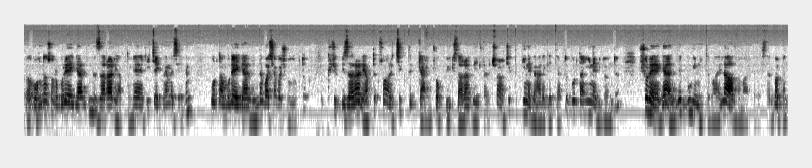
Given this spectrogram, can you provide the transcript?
E, ondan sonra buraya geldiğinde zarar yaptım. Eğer hiç eklemeseydim buradan buraya geldiğinde başa baş olurduk. Küçük bir zarar yaptık. Sonra çıktık. Yani çok büyük zarar değil tabii. Sonra çıktık. Yine bir hareket yaptı. Buradan yine bir döndü. Şuraya geldi. Bugün itibariyle aldım arkadaşlar. Bakın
